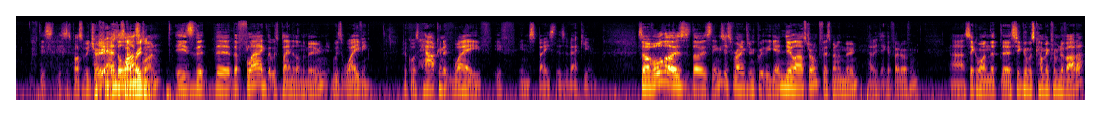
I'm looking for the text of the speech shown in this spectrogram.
this, this this is possibly true. And the the last reason. one is that the the flag that was planted on the moon was waving, because how can it wave if in space there's a vacuum? So of all those those things, just running through them quickly again. Neil Armstrong, first man on the moon. How did he take a photo of him? Uh, second one that the signal was coming from Nevada.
